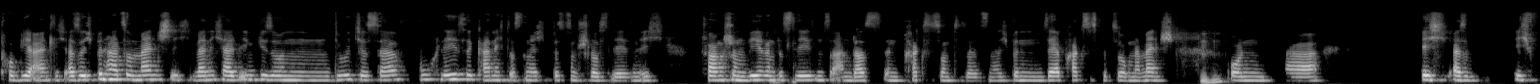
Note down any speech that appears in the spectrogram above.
probiere eigentlich. Also ich bin halt so ein Mensch, ich, wenn ich halt irgendwie so ein Do-it-yourself-Buch lese, kann ich das nicht bis zum Schluss lesen. Ich fange schon während des Lesens an, das in Praxis umzusetzen. Ich bin ein sehr praxisbezogener Mensch. Mhm. Und äh, ich, also ich,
